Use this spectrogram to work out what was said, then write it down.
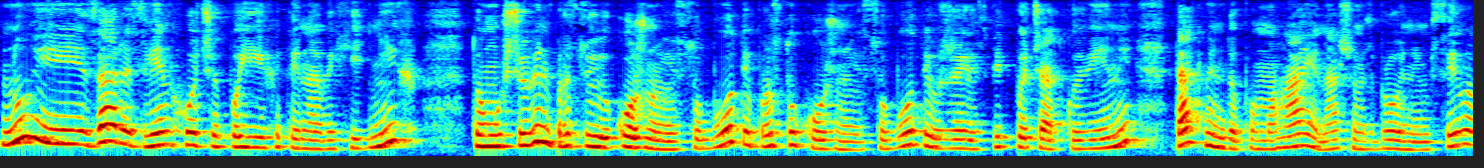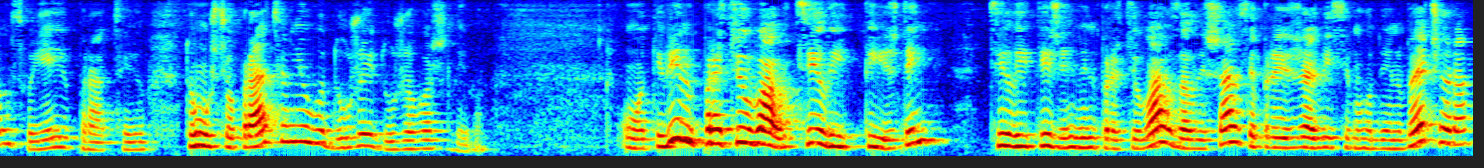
Ну і зараз він хоче поїхати на вихідних, тому що він працює кожної суботи, просто кожної суботи, вже від початку війни. Так він допомагає нашим Збройним силам своєю працею, тому що праця в нього дуже і дуже важлива. От, він працював цілий тиждень. Цілий тиждень він працював, залишався, приїжджав 8 годин вечора,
